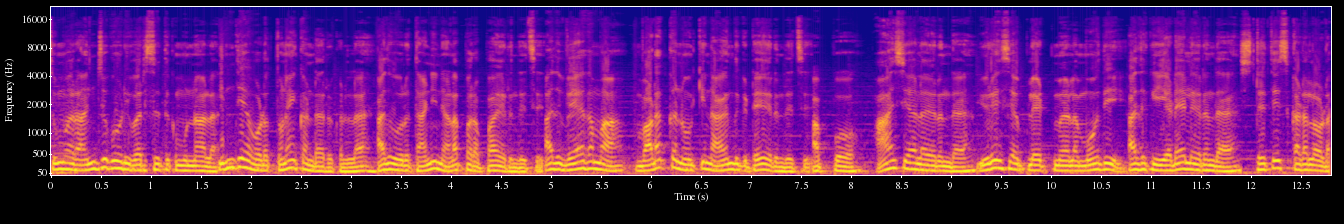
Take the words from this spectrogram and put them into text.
சுமார் அஞ்சு கோடி வருஷத்துக்கு முன்னால இந்தியாவோட துணை கண்டம் இருக்குல்ல அது ஒரு தனி நிலப்பரப்பா இருந்துச்சு. அது வேகமா வடக்க நோக்கி நகர்ந்துகிட்டே இருந்துச்சு. அப்போ ஆசியால இருந்த யுரேசியா பிளேட் மேல மோதி அதுக்கு இடையில இருந்த ஸ்டெத்திஸ் கடலோட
